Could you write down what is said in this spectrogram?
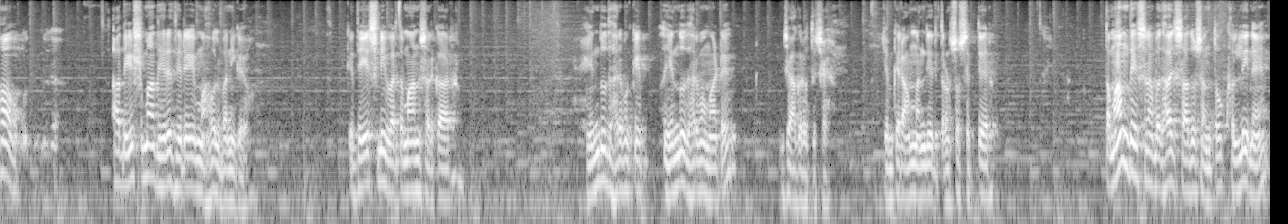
હા, આ દેશમાં ધીરે ધીરે માહોલ બની ગયો કે દેશની વર્તમાન સરકાર હિન્દુ ધર્મ કે હિન્દુ ધર્મ માટે જાગૃત છે. જેમ કે રામ મંદિર ત્રણસો સિત્તેર. તમામ દેશના બધા જ સાધુ સંતો ખુલ્લીને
